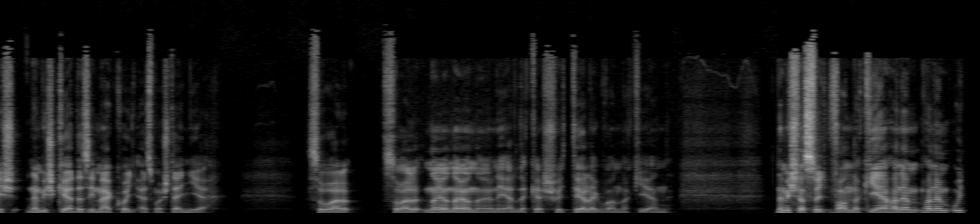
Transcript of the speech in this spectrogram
és nem is kérdezi meg, hogy ez most ennyie. Szóval, Szóval nagyon-nagyon-nagyon érdekes, hogy tényleg vannak ilyen, nem is az, hogy vannak ilyen, hanem, hanem úgy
